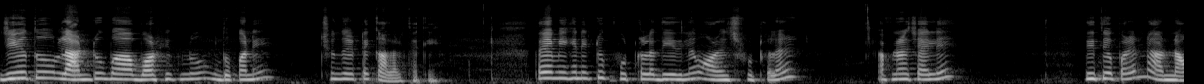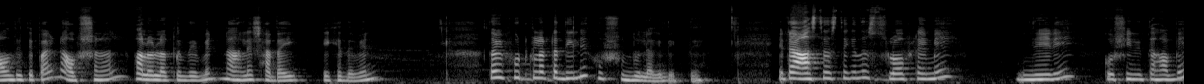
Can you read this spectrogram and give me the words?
যেহেতু লাড্ডু বা বরফিগুলো দোকানে সুন্দর একটা কালার থাকে। তাই আমি এখানে একটু ফুড কালার দিয়ে দিলাম অরেঞ্জ ফুড কালার আপনারা চাইলে দিতেও পারেন আর নাও দিতে পারেন অপশনাল ভালো লাগলে দেবেন, না হলে সাদাই রেখে দেবেন। তবে ফুড কালারটা দিলে খুব সুন্দর লাগে দেখতে। এটা আস্তে আস্তে কিন্তু স্লো ফ্লেমে নেড়ে কষিয়ে নিতে হবে।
